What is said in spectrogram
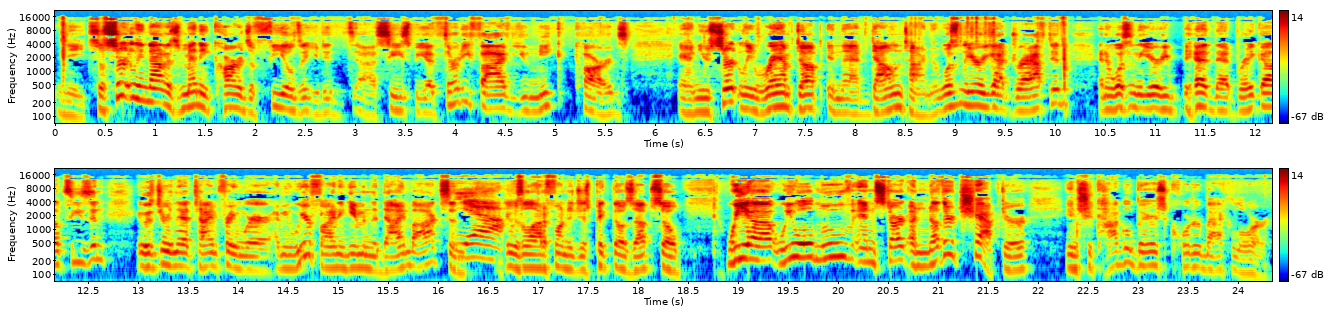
Neat. So certainly not as many cards of fields that you did uh, Cease, but you had 35 unique cards, and you certainly ramped up in that downtime. It wasn't the year he got drafted, and it wasn't the year he had that breakout season. It was during that time frame where, I mean, we were finding him in the dime box, and Yeah. it was a lot of fun to just pick those up. So we uh, we will move and start another chapter in Chicago Bears quarterback lore.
